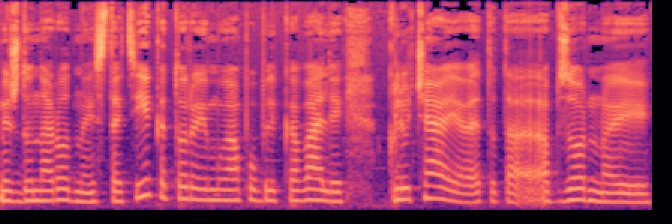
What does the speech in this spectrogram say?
международные статьи, которые мы опубликовали, включая этот обзорный,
